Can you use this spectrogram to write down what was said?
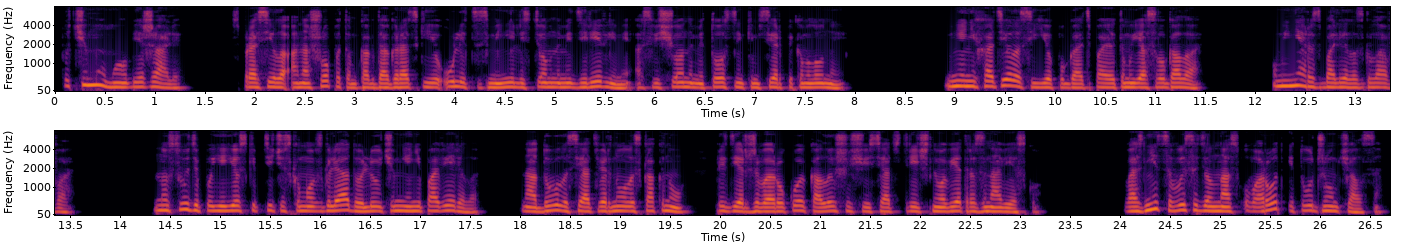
«Почему мы убежали?» — спросила она шепотом, когда городские улицы сменились темными деревьями, освещенными толстеньким серпиком луны. Мне не хотелось ее пугать, поэтому я солгала. У меня разболелась голова. Но, судя по ее скептическому взгляду, Люча мне не поверила. Надулась и отвернулась к окну, придерживая рукой колышущуюся от встречного ветра занавеску. Возница высадил нас у ворот и тут же умчался.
